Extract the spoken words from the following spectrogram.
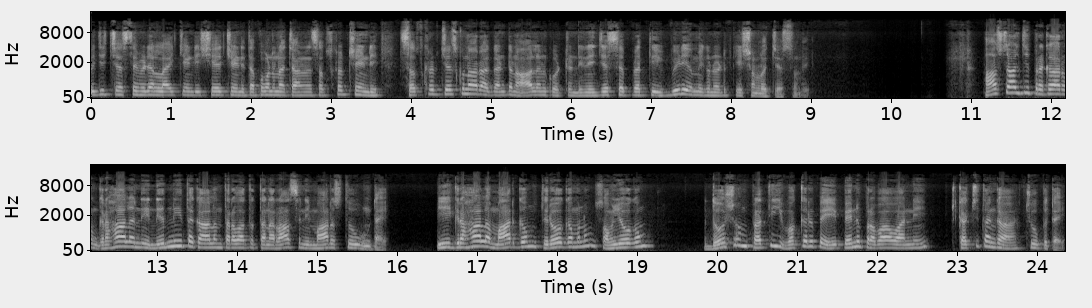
విజిట్ చేస్తే వీడియోని లైక్ చేయండి షేర్ చేయండి తప్పకుండా నా ఛానల్ని సబ్స్క్రైబ్ చేయండి. సబ్స్క్రైబ్ చేసుకున్నారు ఆ గంటను ఆల్ అని కొట్టండి. నేను చేసే ప్రతి వీడియో మీకు నోటిఫికేషన్లో వచ్చేస్తుంది. ఆస్ట్రాలజీ ప్రకారం గ్రహాలన్నీ నిర్ణీత కాలం తర్వాత తన రాశిని మారుస్తూ ఉంటాయి. ఈ గ్రహాల మార్గం తిరోగమనం సంయోగం దోషం ప్రతి ఒక్కరిపై పెను ప్రభావాన్ని ఖచ్చితంగా చూపుతాయి.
